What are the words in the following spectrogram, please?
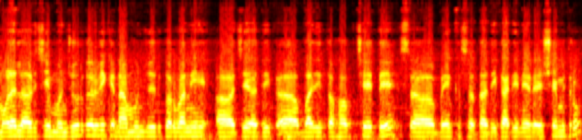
મળેલ અરજી મંજૂર કરવી કે નામંજૂર કરવાની જે અધિક અબાદિત હક છે તે બેંક સત્તાધિકારીને રહેશે, મિત્રો.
